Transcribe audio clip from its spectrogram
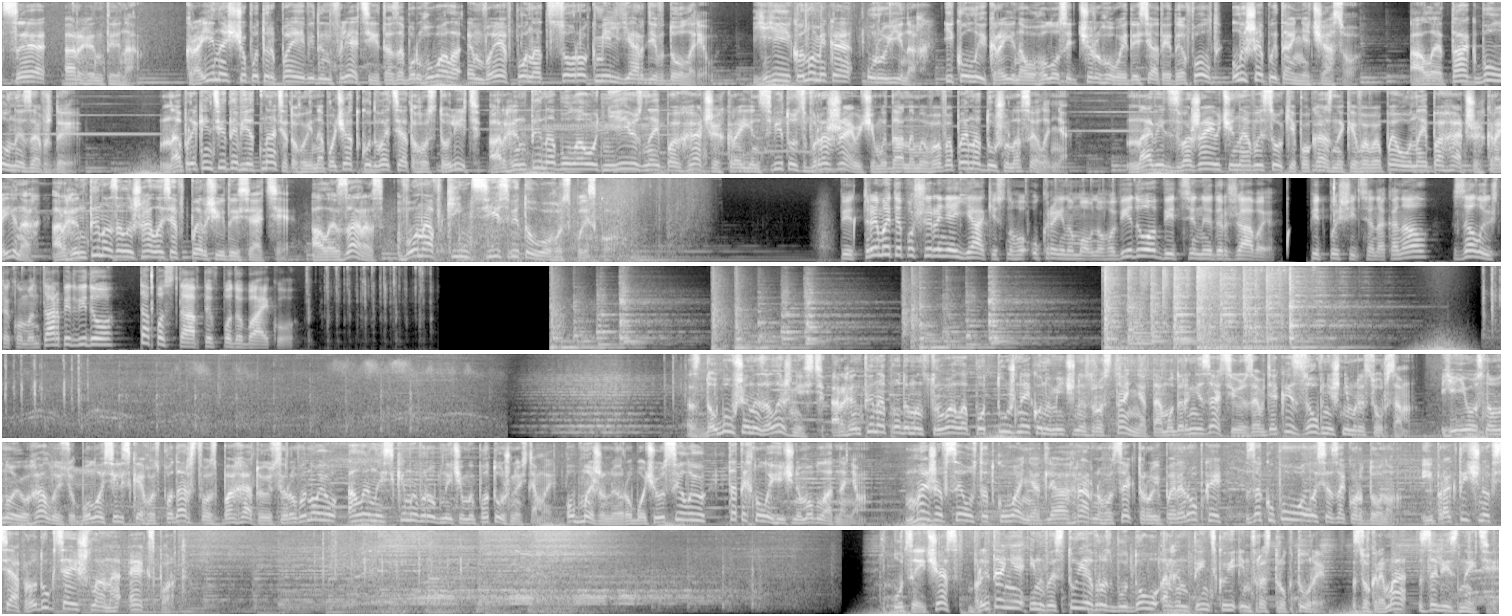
Це Аргентина. Країна, що потерпає від інфляції та заборгувала МВФ понад 40 мільярдів доларів. Її економіка у руїнах, і коли країна оголосить черговий десятий дефолт, лише питання часу. Але так було не завжди. Наприкінці 19-го і на початку 20-го століть Аргентина була однією з найбагатших країн світу з вражаючими даними ВВП на душу населення. Навіть зважаючи на високі показники ВВП у найбагатших країнах, Аргентина залишалася в першій десятці, але зараз вона в кінці світового списку. Підтримайте поширення якісного україномовного відео від ціни держави. Підпишіться на канал, залиште коментар під відео та поставте вподобайку. Здобувши незалежність, Аргентина продемонструвала потужне економічне зростання та модернізацію завдяки зовнішнім ресурсам. Її основною галузю було сільське господарство з багатою сировиною, але низькими виробничими потужностями, обмеженою робочою силою та технологічним обладнанням. Майже все устаткування для аграрного сектору і переробки закуповувалося за кордоном, і практично вся продукція йшла на експорт. У цей час Британія інвестує в розбудову аргентинської інфраструктури, зокрема залізниці.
